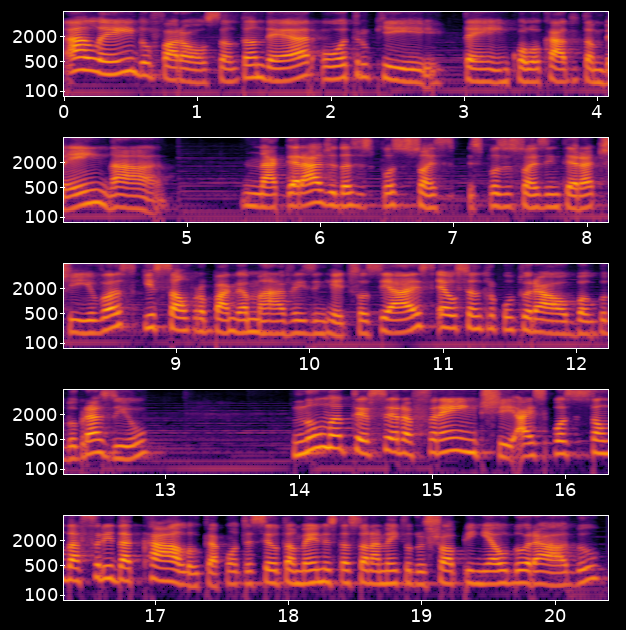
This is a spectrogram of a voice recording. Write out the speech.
Além do Farol Santander, outro que tem colocado também na, na grade das exposições, exposições interativas, que são propagáveis em redes sociais, é o Centro Cultural Banco do Brasil. Numa terceira frente, a exposição da Frida Kahlo, que aconteceu também no estacionamento do Shopping Eldorado,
